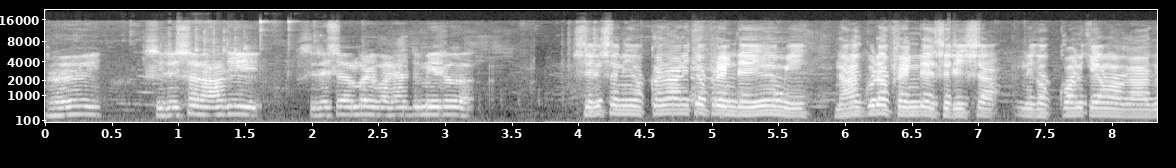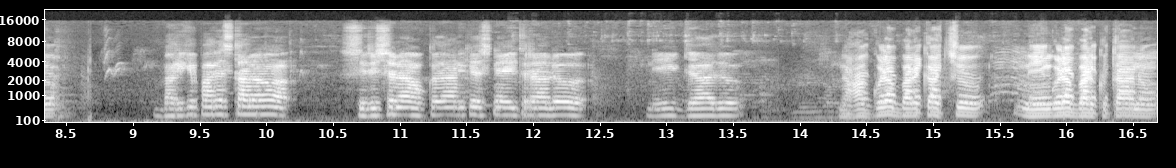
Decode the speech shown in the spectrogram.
శిరీష నాది శిరీష వెంబడి పడద్దు మీరు. శిరీష నీ ఒక్కదానికే ఫ్రెండ్ ఏమి? నాకు కూడా ఫ్రెండే శిరీష. నీకు ఒక్కరికేమో కాదు. బరికి పరేస్తాను శిరీష నా ఒక్కదానికే స్నేహితురాలు. నీకు కాదు నాకు కూడా బరకచ్చు. నేను కూడా బరుకుతాను.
